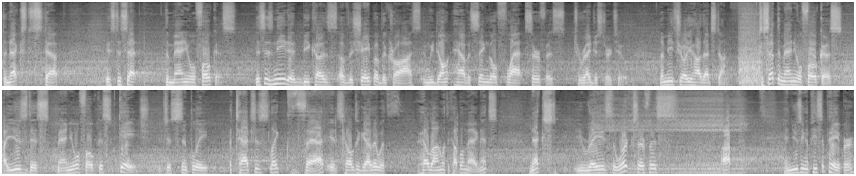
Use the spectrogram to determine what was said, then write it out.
the next step is to set the manual focus. This is needed because of the shape of the cross and we don't have a single flat surface to register to. Let me show you how that's done. To set the manual focus, I use this manual focus gauge. It just simply attaches like that. It's held together with, held on with a couple magnets. Next, you raise the work surface up and using a piece of paper,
